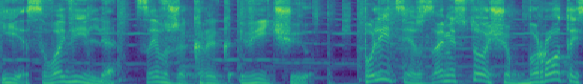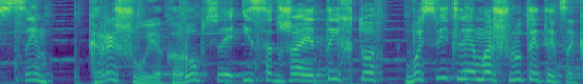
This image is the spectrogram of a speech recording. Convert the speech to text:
і свавілля. Це вже крик відчаю. Поліція ж замість того, щоб боротись з цим, кришує корупцію і саджає тих, хто висвітлює маршрути ТЦК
